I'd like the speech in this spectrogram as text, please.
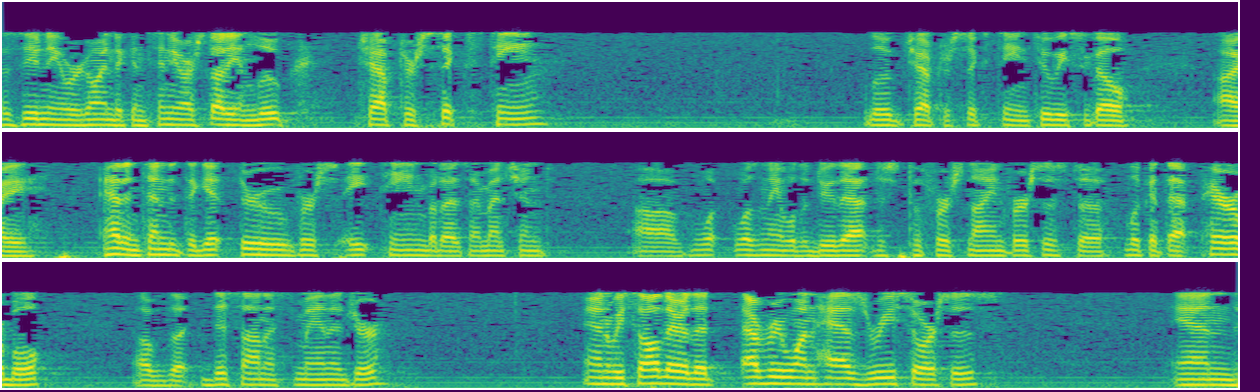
This evening we're going to continue our study in Luke chapter 16. Luke chapter 16. Two weeks ago I had intended to get through verse 18, but as I mentioned, uh, wasn't able to do that. Just the first nine verses to look at that parable of the dishonest manager. And we saw there that everyone has resources, and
